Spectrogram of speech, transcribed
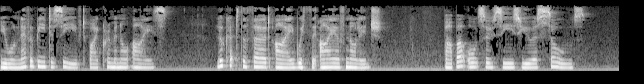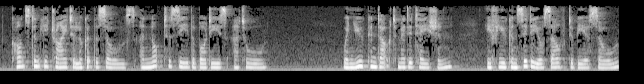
you will never be deceived by criminal eyes. Look at the third eye with the eye of knowledge. Baba also sees you as souls. Constantly try to look at the souls and not to see the bodies at all. When you conduct meditation, if you consider yourself to be a soul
